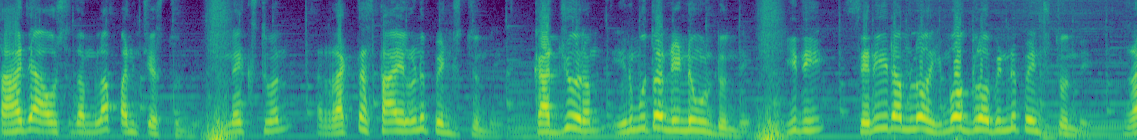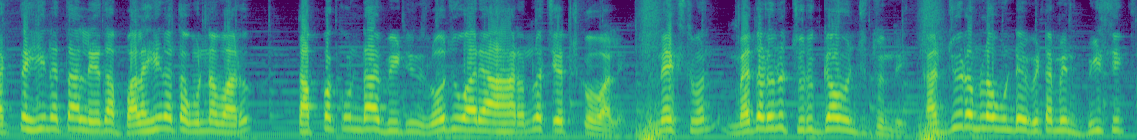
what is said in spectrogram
సహజ ఔషధంలా పనిచేస్తుంది. నెక్స్ట్ వన్ రక్త స్థాయిలను పెంచుతుంది. ఖర్జూరం ఇనుముతో నిండి ఉంటుంది. ఇది శరీరంలో హిమోగ్లోబిన్ను పెంచుతుంది. రక్తహీనత లేదా బలహీనత ఉన్నవారు తప్పకుండా వీటిని రోజువారీ ఆహారంలో చేర్చుకోవాలి. నెక్స్ట్ వన్ మెదడును చురుగ్గా ఉంచుతుంది. ఖర్జూరంలో ఉండే విటమిన్ బి సిక్స్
